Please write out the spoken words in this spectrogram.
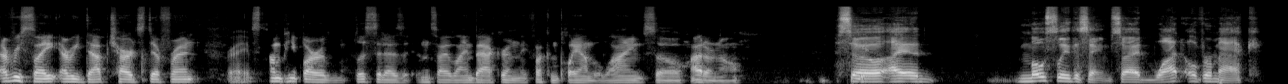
Every site, every depth chart's different. Right. Some people are listed as inside linebacker and they fucking play on the line. So I don't know. So I had mostly the same. So I had Watt over Mack.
